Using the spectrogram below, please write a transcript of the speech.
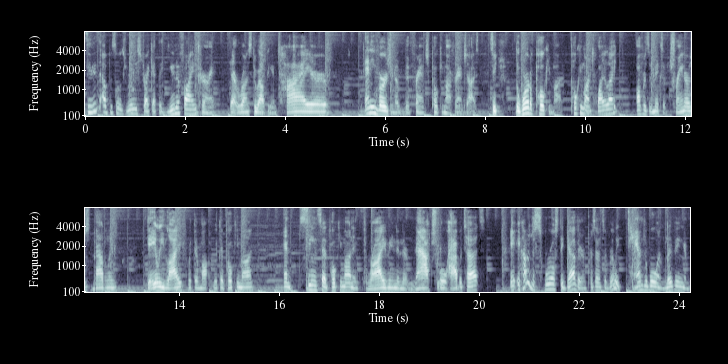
See, these episodes really strike at the unifying current that runs throughout the entire any version of the French Pokemon franchise. See, The world of Pokemon, Pokemon Twilight, offers a mix of trainers battling daily life with their with their Pokemon, and seeing said Pokemon and thriving in their natural habitats. It, it kind of just swirls together and presents a really tangible and living and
